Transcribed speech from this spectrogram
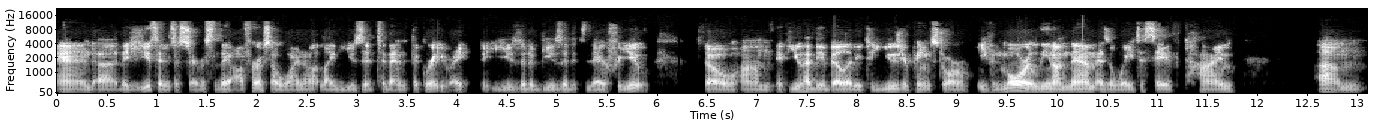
And uh, they just use it as a service that they offer so why not like use it to the nth degree right? Use it abuse it it's there for you so um, if you have the ability to use your paint store even more, lean on them as a way to save time. Um,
